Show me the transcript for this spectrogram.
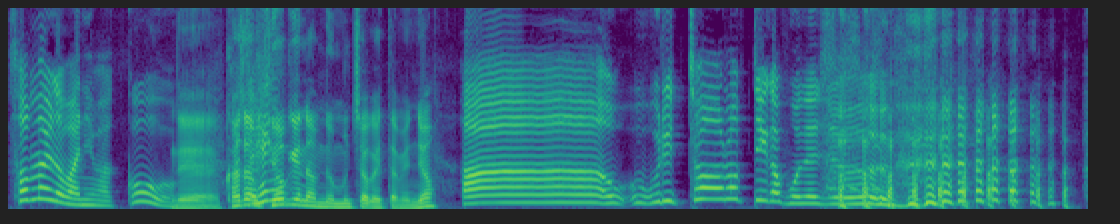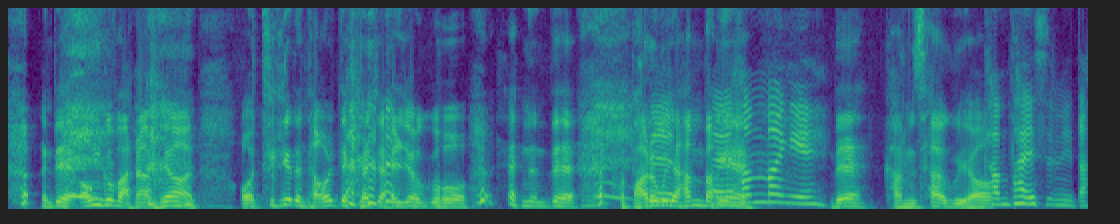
선물도 많이 받고 네 가장 행- 기억에 남는 문자가 있다면요? 아, 우- 우리 철업디가 보내준 근데 언급 안 하면 어떻게든 나올 때까지 하려고 했는데 바로 네, 그냥 한 방에 네, 한 방에 네 감사하고요. 간파했습니다.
